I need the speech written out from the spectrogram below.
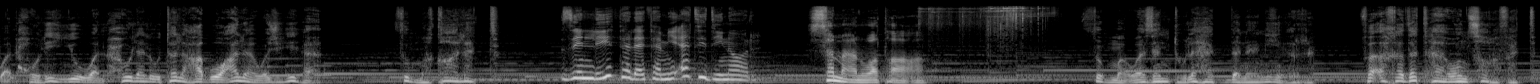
والحلي والحلل تلعب على وجهها. ثم قالت زن لي ثلاثمائة دينار. سمعا وطاعة ثم وزنت لها الدنانير فأخذتها وانصرفت.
